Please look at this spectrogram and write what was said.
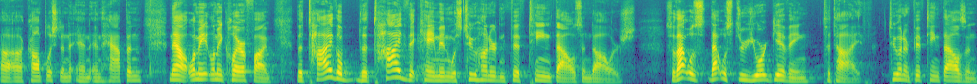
uh, accomplished and, and, and happen. Now, let me, let me clarify. The tithe, the tithe that came in was $215,000. So that was, that was through your giving to tithe. 215,000.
